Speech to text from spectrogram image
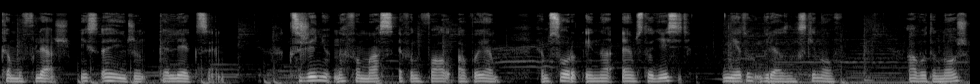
камуфляж из Agent коллекции. К сожалению, на FAMAS, FNFAL, AVM, М40 и на М110 нету грязных скинов. А вот и нож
